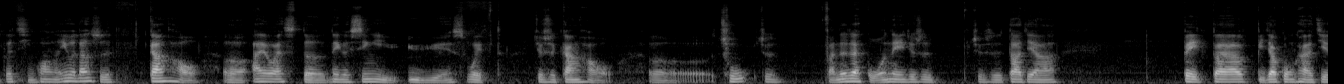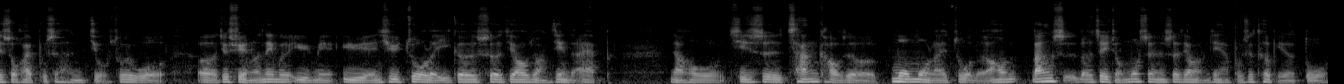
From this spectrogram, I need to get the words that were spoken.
个情况呢？因为当时刚好呃 iOS 的那个新语语言 Swift 就是刚好呃出，就反正在国内就是。就是大家被大家比较公开的接受还不是很久，所以我呃就选了那个语言语言去做了一个社交软件的 app，然后其实是参考着陌陌来做的，然后当时的这种陌生人社交软件还不是特别的多，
